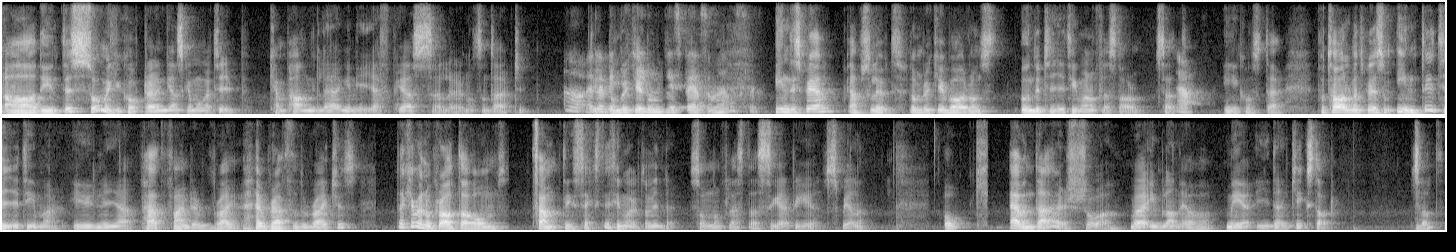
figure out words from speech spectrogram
Ja, det är inte så mycket kortare än ganska många typ kampanjlägen i FPS eller något sånt där. Typ. Ja, eller de vilket brukar indiespel som helst. Indiespel, absolut. De brukar ju vara runt under 10 timmar de flesta av dem. Så att, Ja. inget konstigt där. På tal om ett spel som inte är 10 timmar är ju nya Pathfinder Wrath of the Righteous. Där kan vi nog prata om 50-60 timmar utan vidare. Som de flesta CRPG-spelen. Och även där så var jag inblandad. Jag var med i den Kickstart. Så att,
